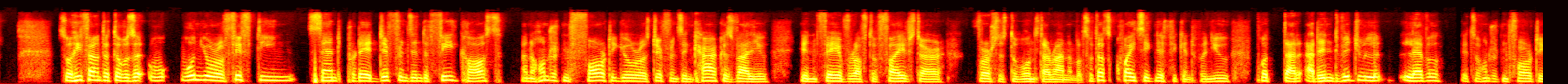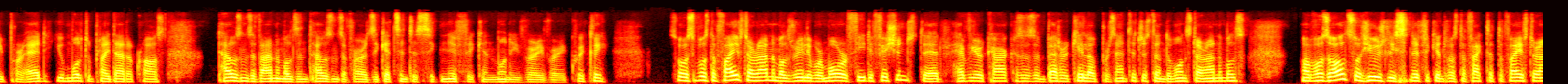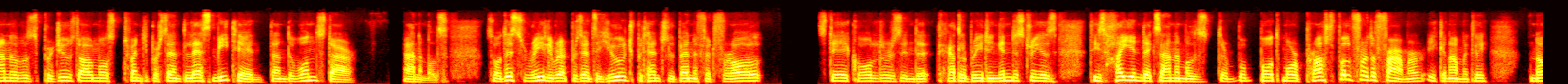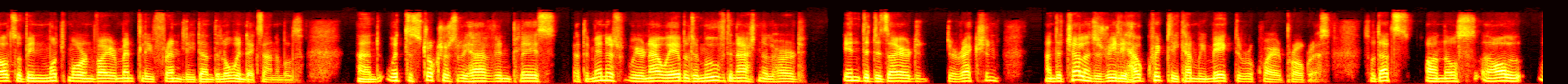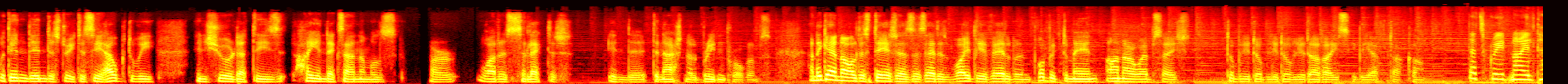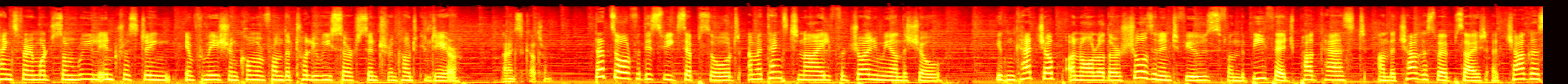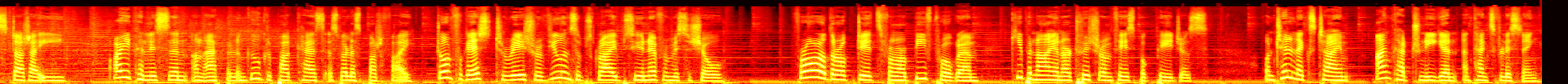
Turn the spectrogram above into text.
So he found that there was a one euro 15 cent per day difference in the feed cost and 140 euros difference in carcass value in favor of the five star versus the one star animal. So that's quite significant. When you put that at individual level, it's 140 per head. You multiply that across thousands of animals and thousands of herds, it gets into significant money very, very quickly. So I suppose the five star animals really were more feed efficient. They had heavier carcasses and better kill out percentages than the one star animals. What was also hugely significant was the fact that the five star animals produced almost 20% less methane than the one star animals. So this really represents a huge potential benefit for all stakeholders in the cattle breeding industry as these high index animals they're b- both more profitable for the farmer economically and also being much more environmentally friendly than the low index animals and with the structures we have in place at the minute, we're now able to move the national herd in the desired direction. And the challenge is really how quickly can we make the required progress. So that's on us all within the industry to see how do we ensure that these high index animals are what is selected in the, the national breeding programs. And again, all this data, as I said, is widely available in public domain on our website, www.icbf.com. That's great, Niall. Thanks very much. Some real interesting information coming from the Tully Research Centre in County Kildare. Thanks, Catherine. That's all for this week's episode, and my thanks to Niall for joining me on the show. You can catch up on all other shows and interviews from the Beef Edge podcast on the Teagasc website at teagasc.ie, or you can listen on Apple and Google Podcasts as well as Spotify. Don't forget to rate, review, and subscribe so you never miss a show. For all other updates from our beef programme, keep an eye on our Twitter and Facebook pages. Until next time, I'm Catherine Egan, and thanks for listening.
